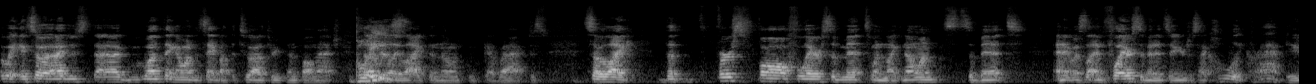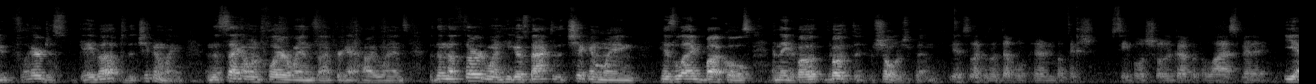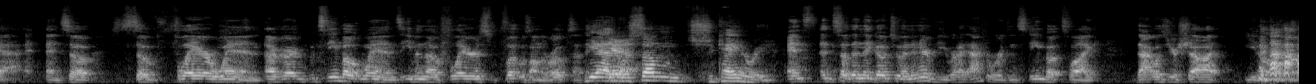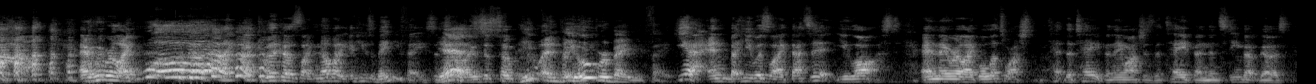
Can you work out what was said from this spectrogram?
Wait, and so I just uh, one thing I wanted to say about the two out of three pinfall match. Please. I really liked, and no one can go back. Just so like the first fall, Flair submits when like no one submits, and it was like and Flair submitted, so you're just like, holy crap, dude! Flair just gave up to the chicken wing. And the second one, Flair wins, and I forget how he wins. But then the third one, he goes back to the chicken wing. His leg buckles, and they both both the shoulders are pinned. Yeah, so like it was a double pin, but I think Steamboat shoulder got at the last minute. Yeah, and so so Flair wins, uh, or Steamboat wins, even though Flair's foot was on the ropes. I think. Yeah, there was some chicanery. And and so then they go to an interview right afterwards, and Steamboat's like, "That was your shot. You don't get your shot." And we were like, "Whoa!" Like, it- because like nobody, he was a baby face. And so, like, it was just so he went the uber baby face. Yeah, and but he was like, "That's it. You lost." And they were like, "Well, let's watch the the tape." And they watches the tape, and then Steamboat goes.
